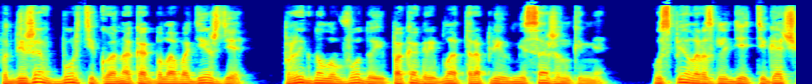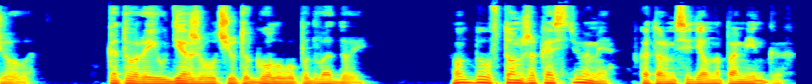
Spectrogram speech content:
Подбежав к бортику, она, как была в одежде, прыгнула в воду и, пока гребла торопливыми саженками, успела разглядеть Тягачева, который удерживал чью-то голову под водой. Он был в том же костюме, в котором сидел на поминках.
